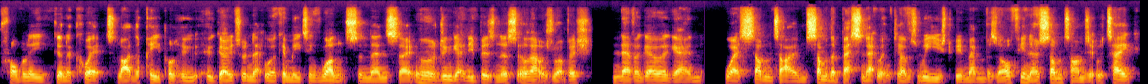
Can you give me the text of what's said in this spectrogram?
probably going to quit. Like the people who, who go to a networking meeting once and then say, oh, I didn't get any business. Oh, that was rubbish. Never go again. Where sometimes some of the best networking clubs we used to be members of, you know, sometimes it would take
